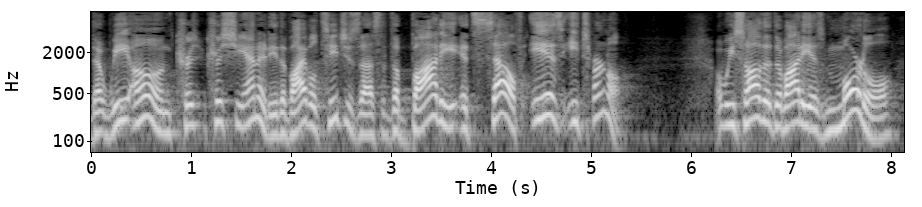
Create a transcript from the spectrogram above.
that we own, Christianity, the Bible teaches us that the body itself is eternal. We saw that the body is mortal,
